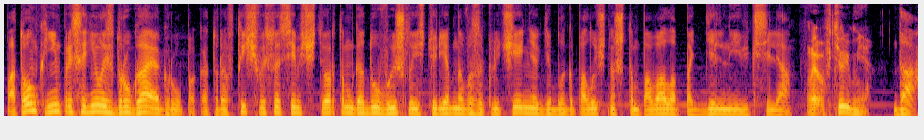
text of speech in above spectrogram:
Потом к ним присоединилась другая группа, которая в 1874 году вышла из тюремного заключения, где благополучно штамповала поддельные векселя. Э, В тюрьме. Да.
